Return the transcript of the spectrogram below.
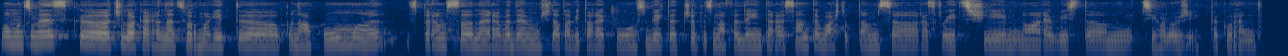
Vă mulțumesc uh, celor care ne-ați urmărit uh, până acum. Sperăm să ne revedem și data viitoare cu subiecte cel puțin la fel de interesante. Vă așteptăm să răsfoiți și noua revistă um, Psihologii. Pe curând!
